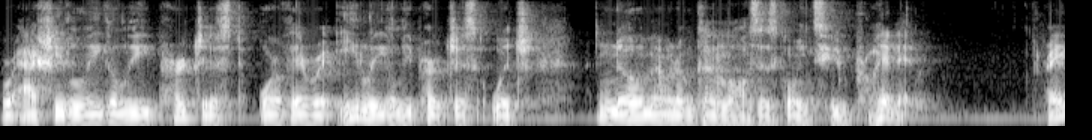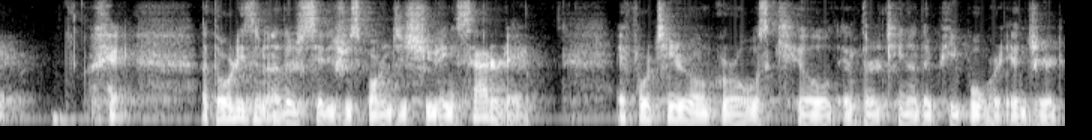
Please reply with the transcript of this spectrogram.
were actually legally purchased or if they were illegally purchased, which no amount of gun laws is going to prohibit. Right? Okay. Authorities in other cities responded to shooting Saturday. A 14 year old girl was killed and 13 other people were injured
